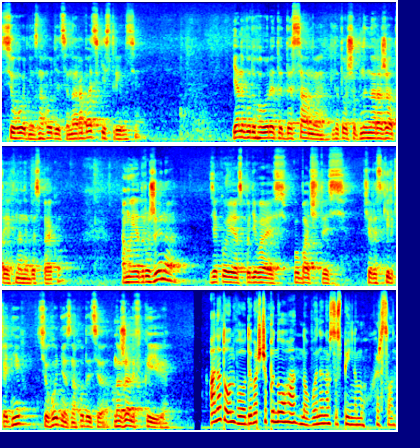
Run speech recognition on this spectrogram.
сьогодні знаходяться на Рабатській стрілці. Я не буду говорити, де саме, для того, щоб не наражати їх на небезпеку. А моя дружина, з якою я сподіваюся побачитись через кілька днів, сьогодні знаходиться, на жаль, в Києві. Анатон Володимир Чепинога. Новини на Суспільному. Херсон.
